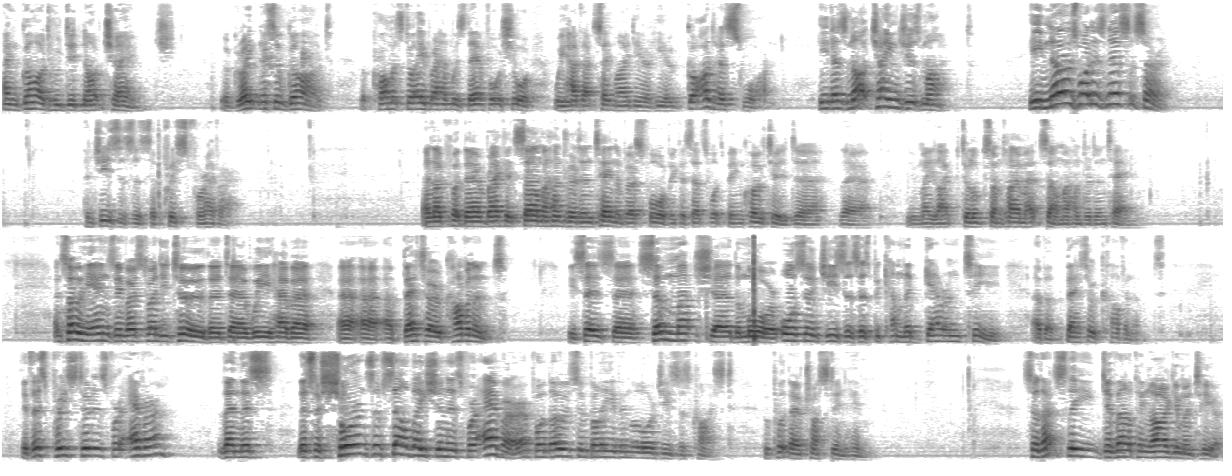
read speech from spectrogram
And God who did not change. The greatness of God. The promise to Abraham was therefore sure. We have that same idea here. God has sworn. He does not change his mind. He knows what is necessary. And Jesus is a priest forever. And I've put there in brackets Psalm 110 and verse 4 because that's what's being quoted uh, there. You may like to look sometime at Psalm 110. And so he ends in verse 22 that uh, we have a, a, a, better covenant. He says, uh, so much uh, the more, also Jesus has become the guarantee of a better covenant. If this priesthood is forever, then this this assurance of salvation is forever for those who believe in the Lord Jesus Christ, who put their trust in Him. So that's the developing argument here.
